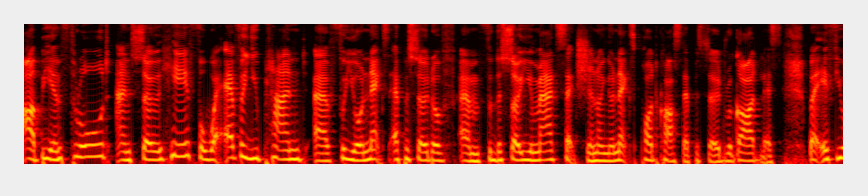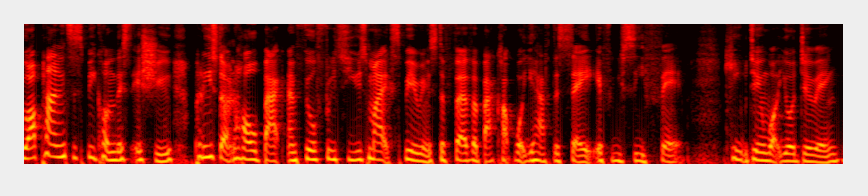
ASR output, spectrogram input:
I'll be enthralled, and so here for whatever you planned uh, for your next episode of um, for the So You Mad section on your next podcast episode, regardless. But if you are planning to speak on this issue, please don't hold back and feel free to use my experience to further back up what you have to say. If you see fit. Keep doing what you're doing.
